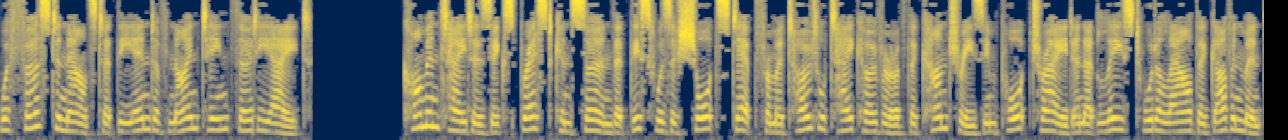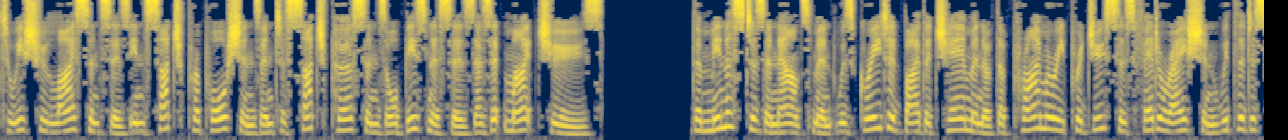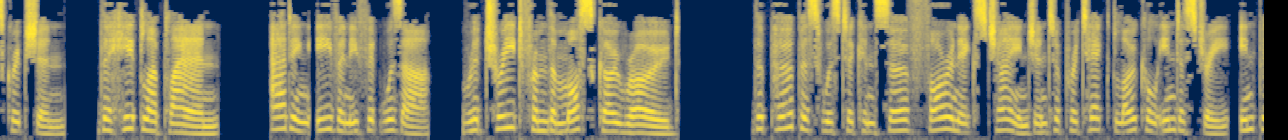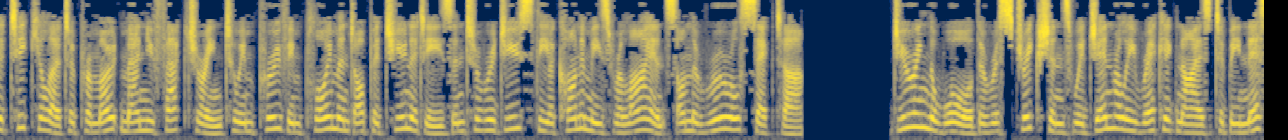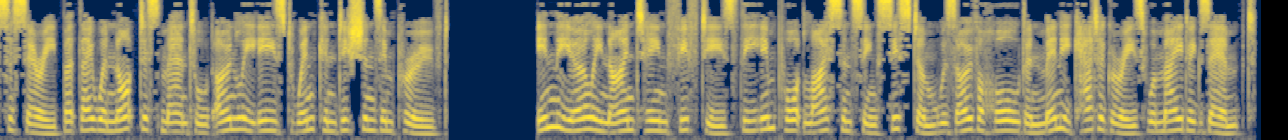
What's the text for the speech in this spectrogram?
were first announced at the end of 1938. Commentators expressed concern that this was a short step from a total takeover of the country's import trade and at least would allow the government to issue licenses in such proportions and to such persons or businesses as it might choose. The minister's announcement was greeted by the chairman of the Primary Producers Federation with the description, "...the Hitler Plan", adding, even if it was a "...retreat from the Moscow Road." The purpose was to conserve foreign exchange and to protect local industry, in particular to promote manufacturing to improve employment opportunities and to reduce the economy's reliance on the rural sector. During the war the restrictions were generally recognized to be necessary but they were not dismantled only eased when conditions improved. In the early 1950s the import licensing system was overhauled and many categories were made exempt.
